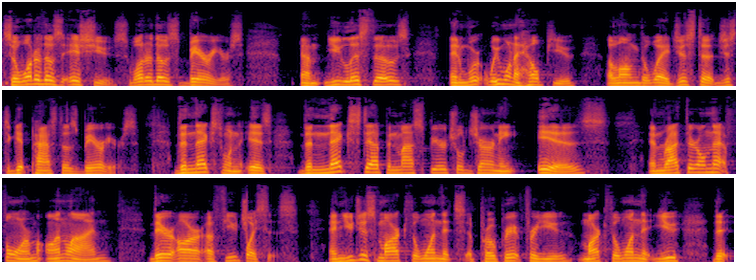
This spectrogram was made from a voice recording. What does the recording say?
So, what are those issues? What are those barriers? Um, you list those, and we want to help you along the way, just to just to get past those barriers. The next one is the next step in my spiritual journey is, and right there on that form online, there are a few choices. And you just mark the one that's appropriate for you, mark the one that you that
